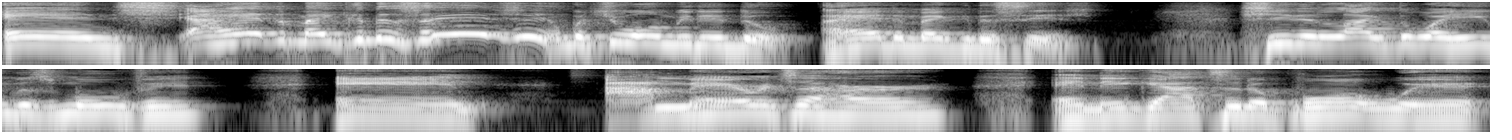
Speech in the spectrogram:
And I had to make a decision. What you want me to do? I had to make a decision. She didn't like the way he was moving, and I'm married to her, and it got to the point where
